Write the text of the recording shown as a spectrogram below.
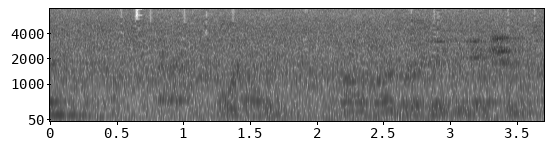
Building, Fort Hood, Aviation.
